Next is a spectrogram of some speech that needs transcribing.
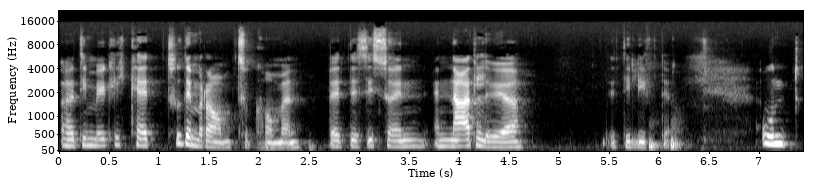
äh, die Möglichkeit, zu dem Raum zu kommen, weil das ist so ein, ein Nadelöhr, die Lifte. Und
